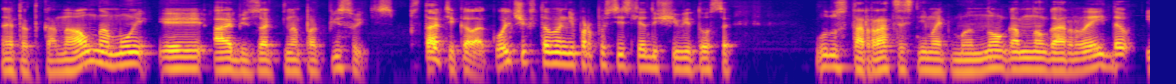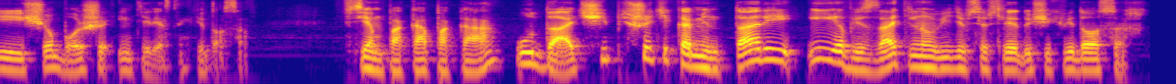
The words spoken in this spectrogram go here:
на этот канал, на мой, э, обязательно подписывайтесь. Ставьте колокольчик, чтобы не пропустить следующие видосы. Буду стараться снимать много-много рейдов и еще больше интересных видосов. Всем пока-пока, удачи, пишите комментарии и обязательно увидимся в следующих видосах.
